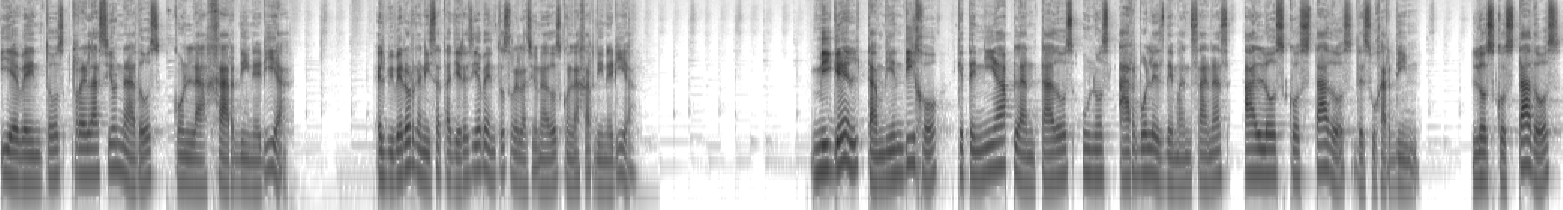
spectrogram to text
y eventos relacionados con la jardinería. El vivero organiza talleres y eventos relacionados con la jardinería. Miguel también dijo que tenía plantados unos árboles de manzanas a los costados de su jardín. Los costados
